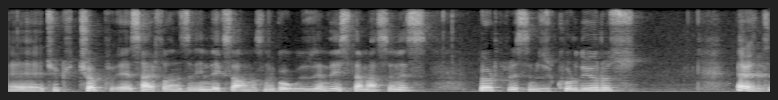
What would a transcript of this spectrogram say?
E, çünkü çöp e, sayfalarınızın indeks almasını Google üzerinde istemezseniz WordPress'imizi kur diyoruz. Evet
